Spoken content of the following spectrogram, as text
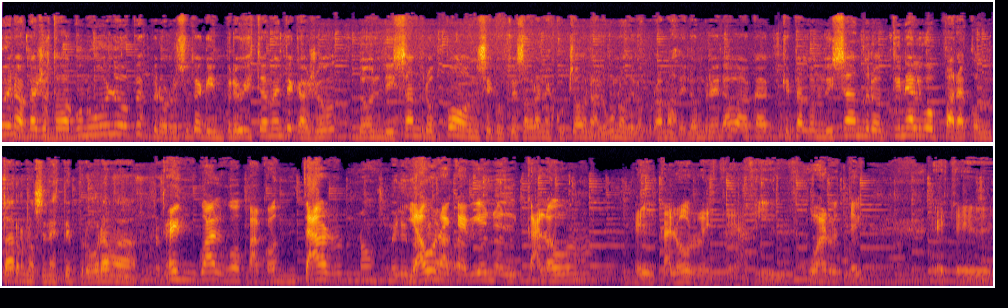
Bueno, acá yo estaba con Hugo López, pero resulta que imprevistamente cayó don Lisandro Ponce, que ustedes habrán escuchado en algunos de los programas del Hombre de la Vaca. ¿Qué tal, don Lisandro? ¿Tiene algo para contarnos en este programa? Tengo algo para contarnos. Y ahora que viene el calor, el calor este, así fuerte, este,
